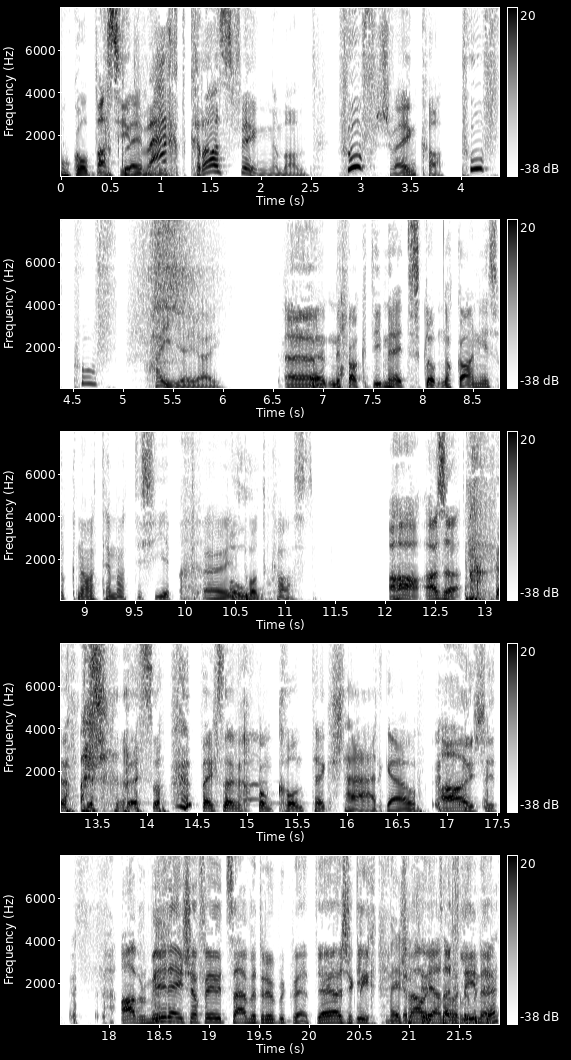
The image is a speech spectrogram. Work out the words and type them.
Oh Gott, Was ich recht krass finde, Mann. Puff, Schwein gehabt. Puff, puff. Hei, hei, hei. Ähm, äh, wir fragen immer, hat das, glaub noch gar nicht so genau thematisiert, äh, im Oh. Podcast. Aha, also, also, weißt du, einfach vom Kontext her, gell? ah, shit. Aber wir haben schon viel zusammen drüber geredet. Ja, ja, ist ja gleich. Wir haben schon genau, viel ich habe einen kleinen.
